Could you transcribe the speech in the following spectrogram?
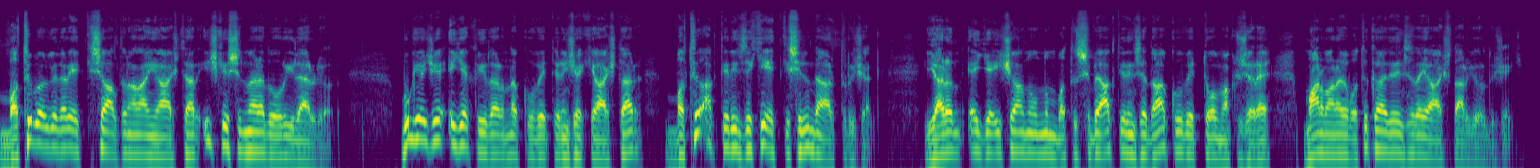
Batı bölgeleri etkisi altına alan yağışlar iç kesimlere doğru ilerliyor. Bu gece Ege kıyılarında kuvvetlenecek yağışlar Batı Akdeniz'deki etkisini de arttıracak. Yarın Ege, İç Anadolu'nun batısı ve Akdeniz'e daha kuvvetli olmak üzere Marmara ve Batı Karadeniz'de de yağışlar görülecek.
